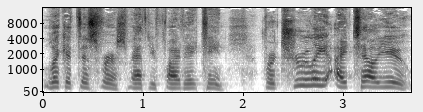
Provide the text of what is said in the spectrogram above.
Look at this verse, Matthew 5 18. For truly I tell you,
